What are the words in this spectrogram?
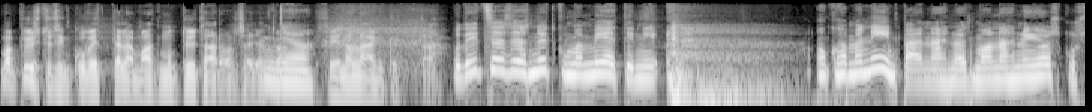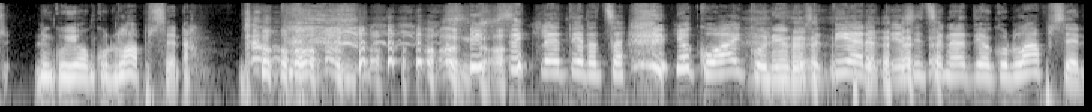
mä, pystyisin kuvittelemaan, että mun tytär on se, joka Joo. siinä länkyttää. Mutta itse asiassa nyt kun mä mietin, niin onkohan mä niin päin nähnyt, että mä oon nähnyt joskus niin kuin jonkun lapsena. siis silleen, tiedät sä, joku aikuinen, jonka sä tiedät, ja sitten sä näet jonkun lapsen,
